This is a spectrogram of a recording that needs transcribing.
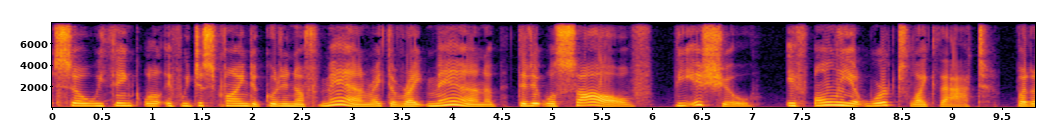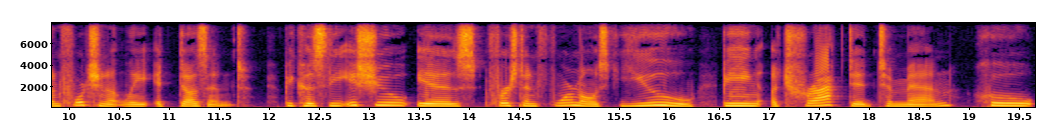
So we think, well, if we just find a good enough man, right, the right man, that it will solve the issue. If only it worked like that. But unfortunately, it doesn't. Because the issue is, first and foremost, you being attracted to men who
